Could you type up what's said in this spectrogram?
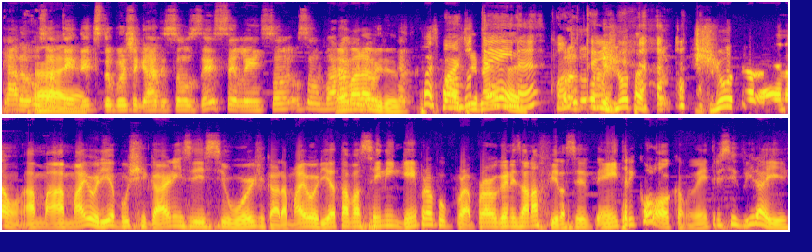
Cara, os Ah, é. atendentes do Busch Gardens são os excelentes, são, são É maravilhosos. maravilhoso. Faz parte, Quando tem, né? Quando Quando tem. Junta, junta, é, não, a, a maioria, Busch Gardens e SeaWorld, cara, a maioria tava sem ninguém pra, pra, pra organizar na fila. Você entra e coloca, mano, entra e se vira aí.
